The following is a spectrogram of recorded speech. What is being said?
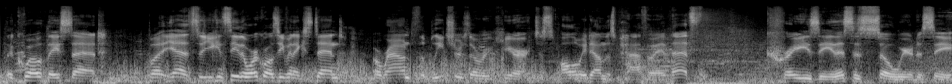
the quote they said. But yeah, so you can see the work walls even extend around the bleachers over here, just all the way down this pathway. That's crazy. This is so weird to see.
